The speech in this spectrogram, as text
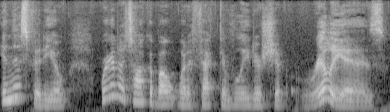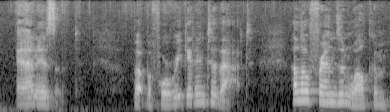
In this video, we're going to talk about what effective leadership really is and isn't. But before we get into that, hello friends and welcome.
